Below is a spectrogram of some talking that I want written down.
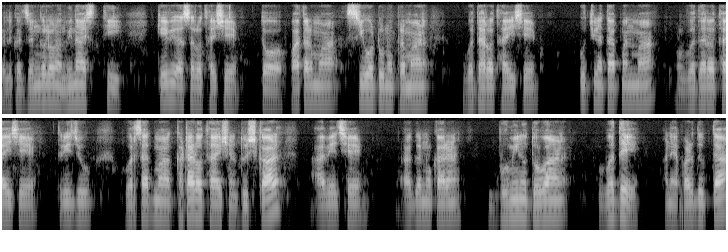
એટલે કે જંગલોના વિનાશથી કેવી અસરો થશે? તો વાતાવરણમાં સીઓ ટુનું પ્રમાણ વધારો થાય છે. પૃથ્વીના તાપમાનમાં વધારો થાય છે. ત્રીજું, વરસાદમાં ઘટાડો થાય છે દુષ્કાળ આવે છે. આગળનું કારણ, ભૂમિનું ધોવાણ વધે અને ફળદ્રુપતા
